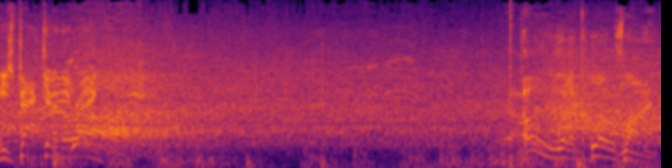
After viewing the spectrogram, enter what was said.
He's back into the ring. Oh, what a clothesline.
